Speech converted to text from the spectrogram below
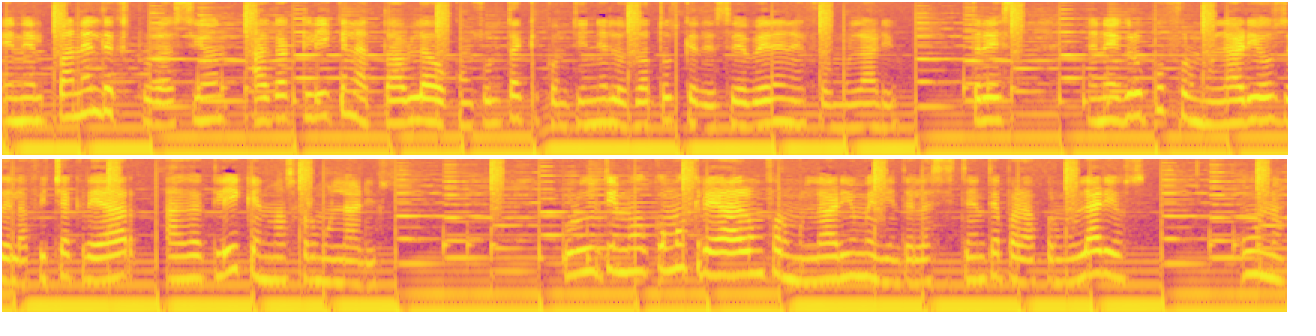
En el panel de exploración, haga clic en la tabla o consulta que contiene los datos que desee ver en el formulario. 3. En el grupo Formularios de la ficha Crear, haga clic en Más formularios. Por último, ¿cómo crear un formulario mediante el asistente para formularios? 1.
